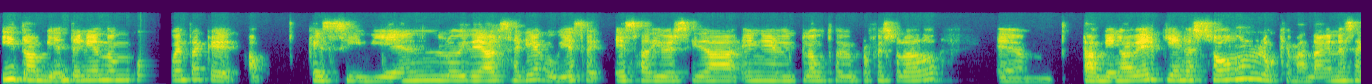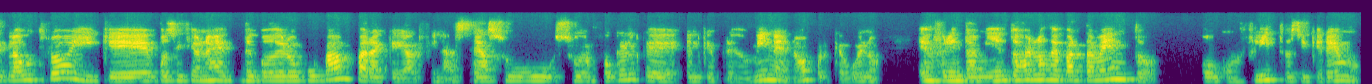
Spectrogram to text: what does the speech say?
y también teniendo en cuenta que, ah, que si bien lo ideal sería que hubiese esa diversidad en el claustro del profesorado, em, también a ver quiénes son los que mandan en ese claustro y qué posiciones de poder ocupan para que al final sea su, su enfoque el que, el que predomine, ¿no? Porque bueno, enfrentamientos en los departamentos o conflictos, si queremos,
